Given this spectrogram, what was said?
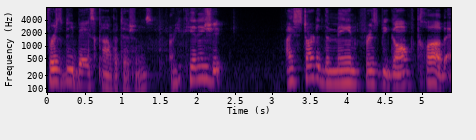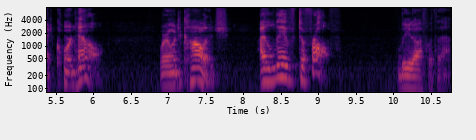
frisbee-based competitions. Are you kidding? She, I started the main frisbee golf club at Cornell, where I went to college. I live to frolf. lead off with that.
